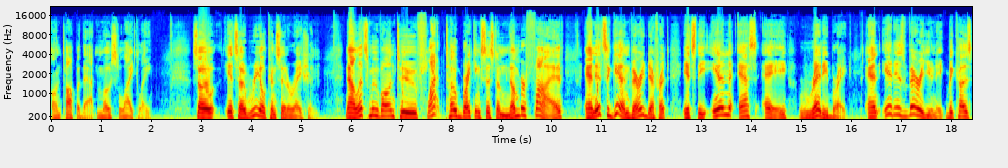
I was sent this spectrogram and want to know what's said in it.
on top of that, most likely. So it's a real consideration. Now let's move on to flat tow braking system number five and it's again very different. It's the NSA Ready Brake. And it is very unique because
